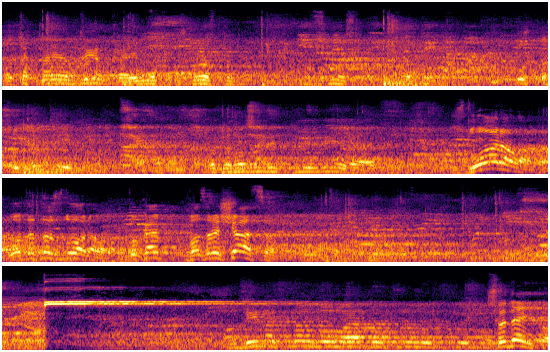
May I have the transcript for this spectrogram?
Вот такая дырка, ему просто, ну, в смысле, Пушка супер Здорово! Вот это здорово! Только возвращаться. 11 номера толкнул Швиденько.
